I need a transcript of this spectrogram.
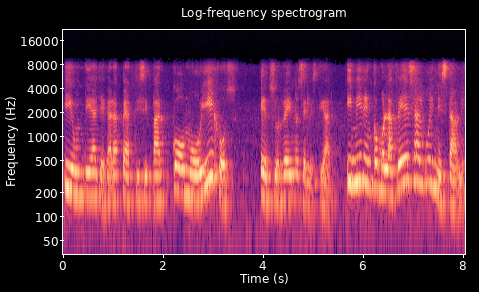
y un día llegar a participar como hijos en su reino celestial. Y miren, como la fe es algo inestable,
